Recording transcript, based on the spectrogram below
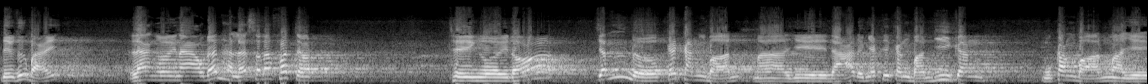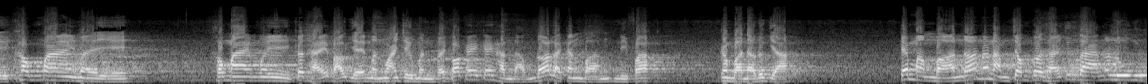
Điều thứ bảy, là người nào đến hành lễ salat phát trật thì người đó tránh được cái căn bệnh mà gì đã được nhắc tới căn bệnh di căn. Một căn bệnh mà gì không ai mà gì không ai mới có thể bảo vệ mình, ngoại trừ mình phải có cái cái hành động đó là căn bệnh nifa căn bệnh nào đức dạ cái mầm bệnh đó nó nằm trong cơ thể chúng ta, nó luôn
